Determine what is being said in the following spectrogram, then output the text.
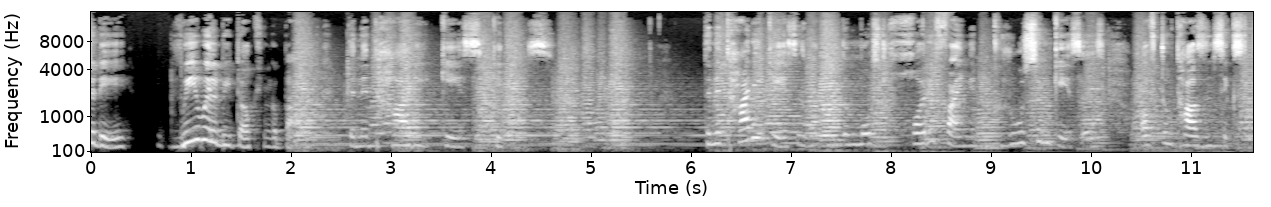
Today, we will be talking about the Nithari case killings. The Nithari case is one of the most horrifying and gruesome cases of 2016.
